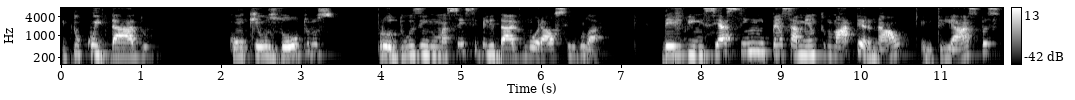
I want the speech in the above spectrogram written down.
e do cuidado com que os outros produzem uma sensibilidade moral singular. Define-se assim um pensamento maternal, entre aspas,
